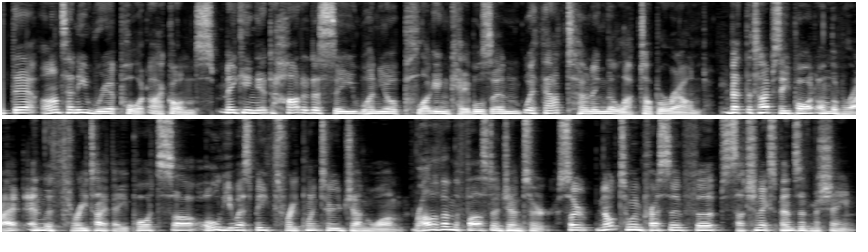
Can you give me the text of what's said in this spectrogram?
There aren't any rear port icons, making it harder to see when you're plugging cables in without turning the laptop around. But the Type-C port on the right and the three Type-A ports are all USB 3.2 Gen 1, rather than the faster Gen 2, so not too impressive for such an expensive machine.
